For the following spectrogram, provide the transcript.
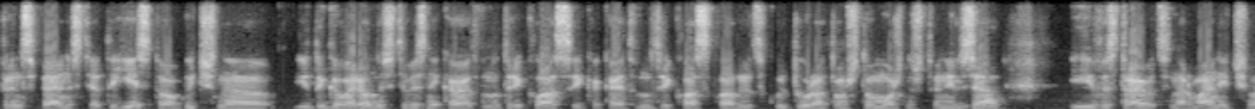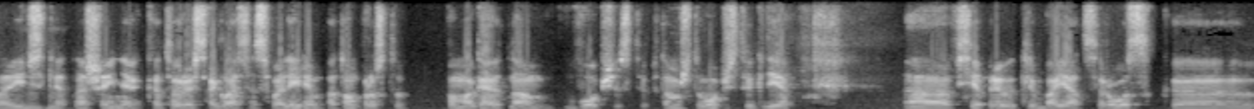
принципиальность это есть, то обычно и договоренности возникают внутри класса, и какая-то внутри класса складывается культура о том, что можно, что нельзя, и выстраиваются нормальные человеческие mm-hmm. отношения, которые, согласен с Валерием, потом просто помогают нам в обществе, потому что в обществе, где все привыкли бояться роск, э,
